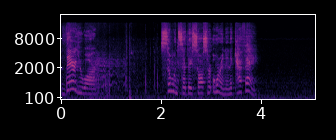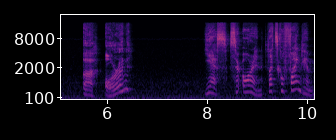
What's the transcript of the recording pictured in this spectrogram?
There you are. Someone said they saw Sir Auron in a cafe. Uh, Auron? Yes, Sir Auron. Let's go find him.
